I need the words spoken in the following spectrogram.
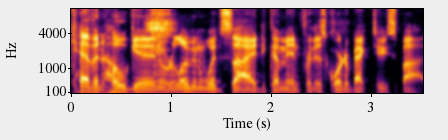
Kevin Hogan or Logan Woodside to come in for this quarterback two spot.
